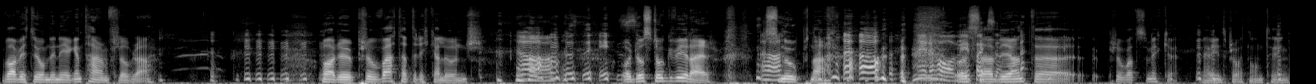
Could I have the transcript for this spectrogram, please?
Vad vet du om din egen tarmflora? har du provat att dricka lunch? Ja, precis. Och då stod vi där, snopna. Ja, nej det har vi Och så faktiskt vi har inte. provat så mycket. Vi har inte provat någonting.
